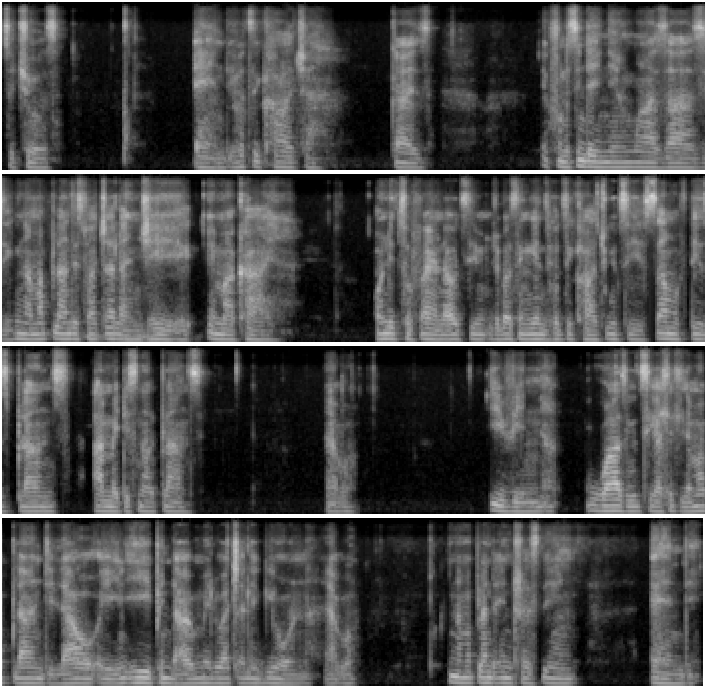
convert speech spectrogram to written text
to choose and horticulture guys. Ikufundisa into ey'ningi ungazazi kunama-plants esiwatshala nje emakhaya. Only to find out njengoba sengenza i-horticulture ukuthi some of these plants are medicinal plants yabo? Even ukwazi ukuthi kahle hle lama-plant lawo iyiphi indawo ekumele uwatshale kuyona yabo? Kunama-plant interesting and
